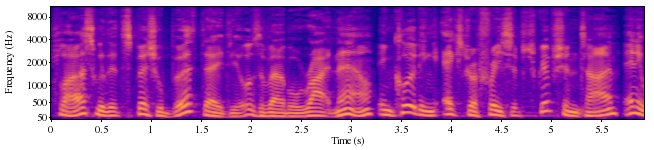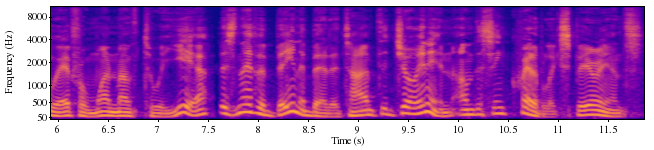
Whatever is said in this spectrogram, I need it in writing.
Plus, with its special birthday deals available right now, including extra free subscription time anywhere from one month to a year, there's never been a better time to join in on this incredible experience.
